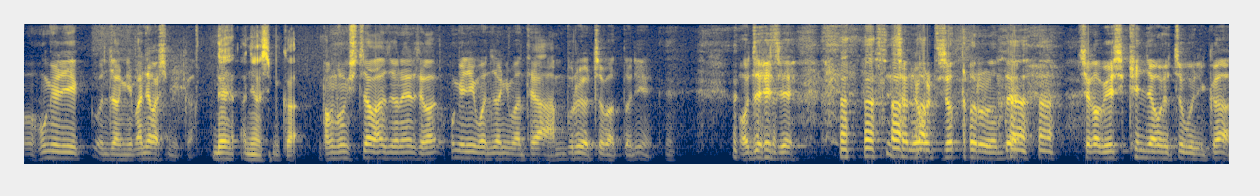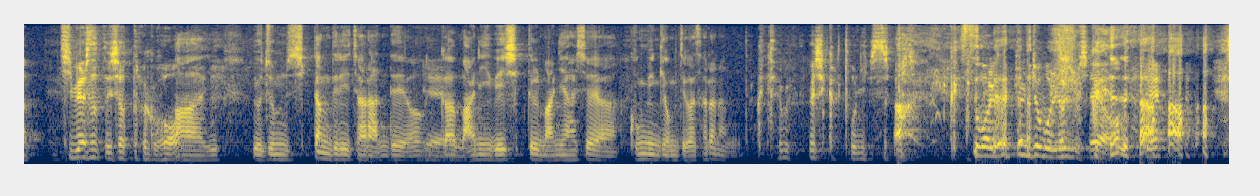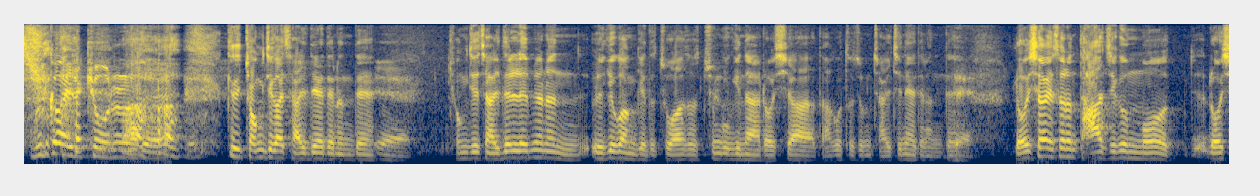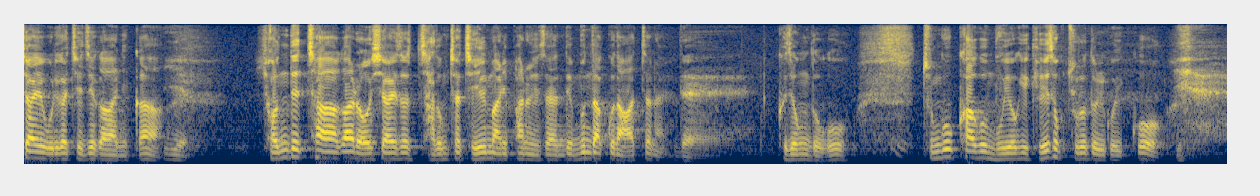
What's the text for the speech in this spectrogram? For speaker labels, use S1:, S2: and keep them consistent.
S1: 어, 홍현희 원장님 안녕하십니까?
S2: 네, 안녕하십니까?
S1: 방송 시작하기 전에 제가 홍현희 원장님한테 안부를 여쭤봤더니 네. 어제 이제 저녁을 드셨다 그러는데 제가 왜 시켰냐고 여쭤보니까 집에서 드셨다고.
S2: 아, 요즘 식당들이 잘 안 돼요. 예. 그러니까 많이 외식들 많이 하셔야 국민 경제가 살아납니다.
S1: 근데 외식할 돈이 있어요. 아, 그 월급 좀 좀 올려주세요. 예? 물가가 이렇게 오르는데.
S2: 그 경제가 잘 돼야 되는데 예. 경제 잘 되려면은 외교 관계도 좋아서 중국이나 러시아하고도 좀 잘 지내야 되는데 네. 러시아에서는 다 지금 뭐 러시아에 우리가 제재가 하니까 예. 현대차가 러시아에서 자동차 제일 많이 파는 회사인데 문 닫고 나왔잖아요. 네. 그 정도고 중국하고 무역이 계속 줄어들고 있고 예.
